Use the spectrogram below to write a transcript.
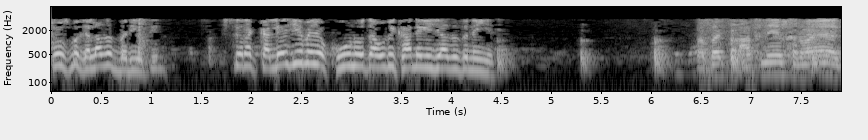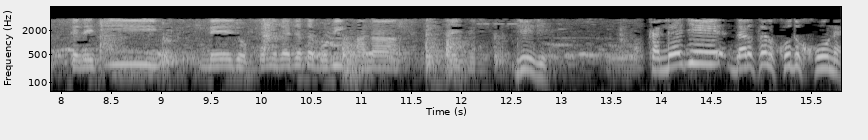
تو اس میں غلازت بری ہوتی ہے۔ اس طرح کلیجی میں جو خون ہوتا ہے وہ بھی کھانے کی اجازت نہیں ہے۔ بس آپ نے فرمایا کلیجی میں جو خون رہ جاتا ہے وہ بھی کھانا ہے۔ جی جی۔ کلیجی دراصل خود خون ہے۔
